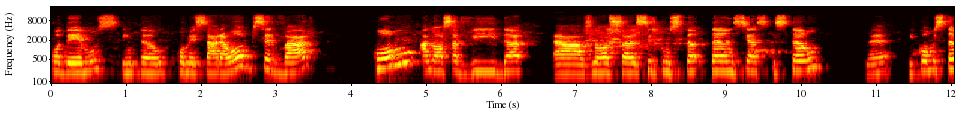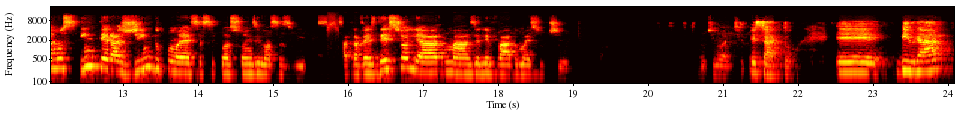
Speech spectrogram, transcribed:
podemos então começar a observar como a nossa vida, as nossas circunstâncias estão, né? E como estamos interagindo com essas situações em nossas vidas através desse olhar mais elevado, mais sutil. Continuativo. Exacto. Eh, vibrar,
